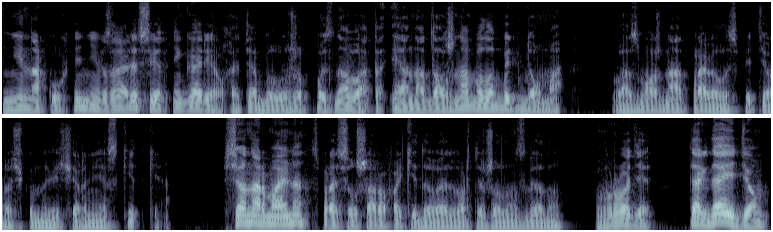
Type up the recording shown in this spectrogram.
Ни на кухне, ни в зале свет не горел, хотя было уже поздновато, и она должна была быть дома. Возможно, отправилась пятерочку на вечерние скидки. — Все нормально? — спросил Шаров, окидывая двор тяжелым взглядом. — Вроде. Тогда идем.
